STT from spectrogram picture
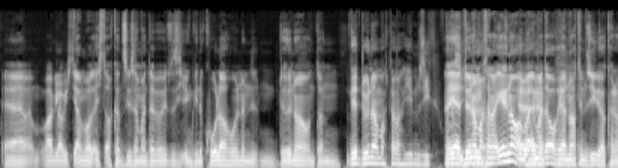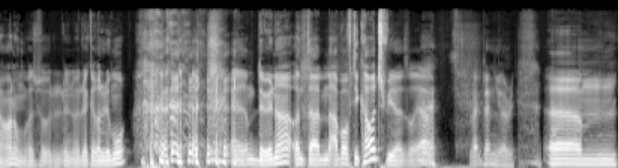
Äh, war, glaube ich, die Antwort echt auch ganz süß. Er meinte, er würde sich irgendwie eine Cola holen, einen Döner und dann. Der Döner macht er nach jedem Sieg. Ja, ja, Döner macht er nach, ja genau, aber er meinte auch, ja, nach dem Sieg, ja, keine Ahnung, was für eine leckere Limo. ein Döner und dann ab auf die Couch wieder, so, ja. ja January. Ähm,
